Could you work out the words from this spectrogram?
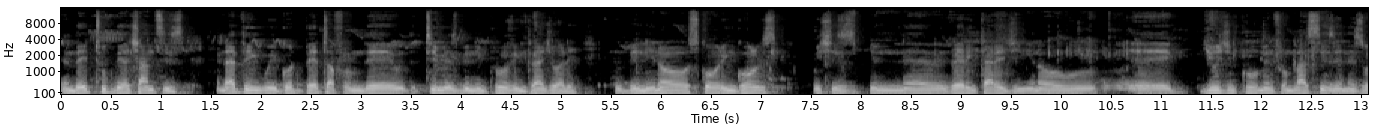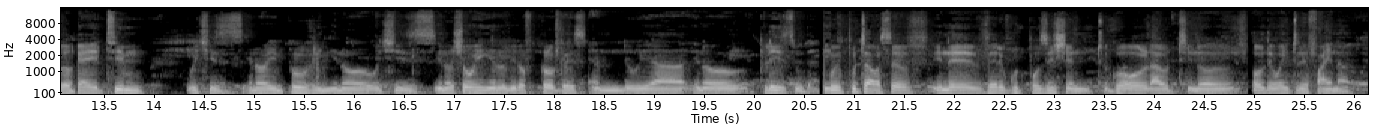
And they took their chances. And I think we got better from there. The team has been improving gradually. We've been, you know, scoring goals, which has been uh, very encouraging. You know, a huge improvement from last season as well. A team which is, you know, improving. You know, which is, you know, showing a little bit of progress, and we are, you know, pleased with that. We put ourselves in a very good position to go all out. You know, all the way to the final.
